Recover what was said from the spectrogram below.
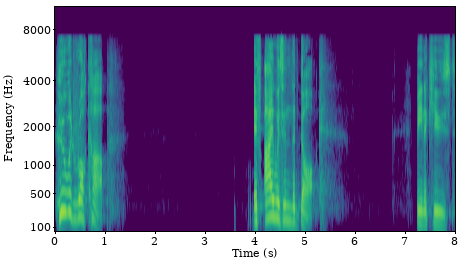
who would rock up if I was in the dock being accused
